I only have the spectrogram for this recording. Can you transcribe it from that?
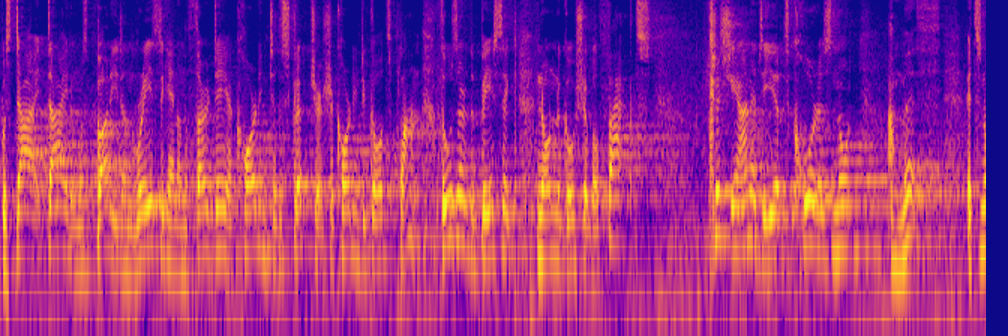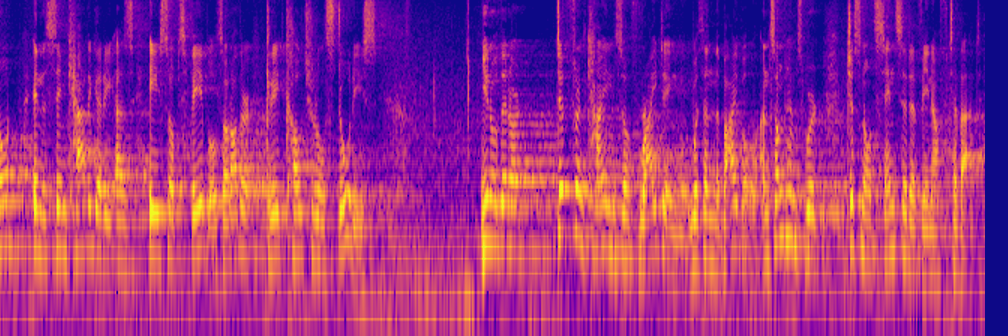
was died, died and was buried and raised again on the third day according to the scriptures, according to God's plan. Those are the basic, non negotiable facts. Christianity at its core is not a myth. It's not in the same category as Aesop's fables or other great cultural stories. You know, there are different kinds of writing within the Bible, and sometimes we're just not sensitive enough to that.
